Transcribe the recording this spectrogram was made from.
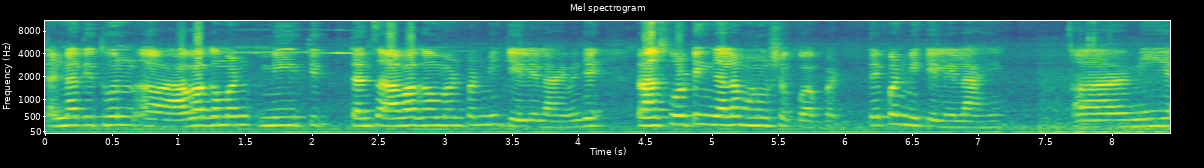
त्यांना तिथून आवागमन मी ति त्यांचं आवागमन पण मी केलेलं आहे. म्हणजे ट्रान्सपोर्टिंग ज्याला म्हणू शकू आपण ते पण मी केलेलं आहे. मी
